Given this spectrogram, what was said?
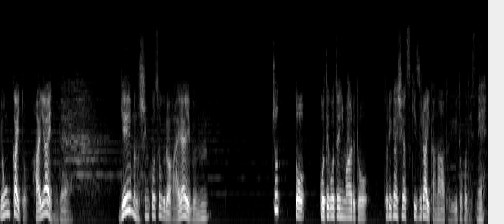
4回と早いので、ゲームの進行速度が速い分、ちょっと後手後手に回ると取り返しがつきづらいかなというところですね。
